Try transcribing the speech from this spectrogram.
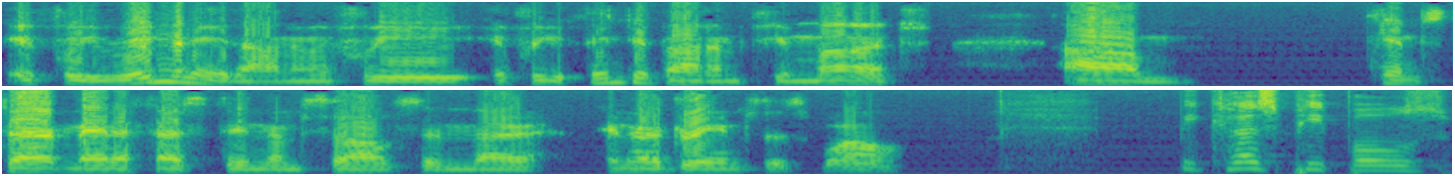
if we ruminate on them, if we if we think about them too much, um, can start manifesting themselves in the in our dreams as well. Because people's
